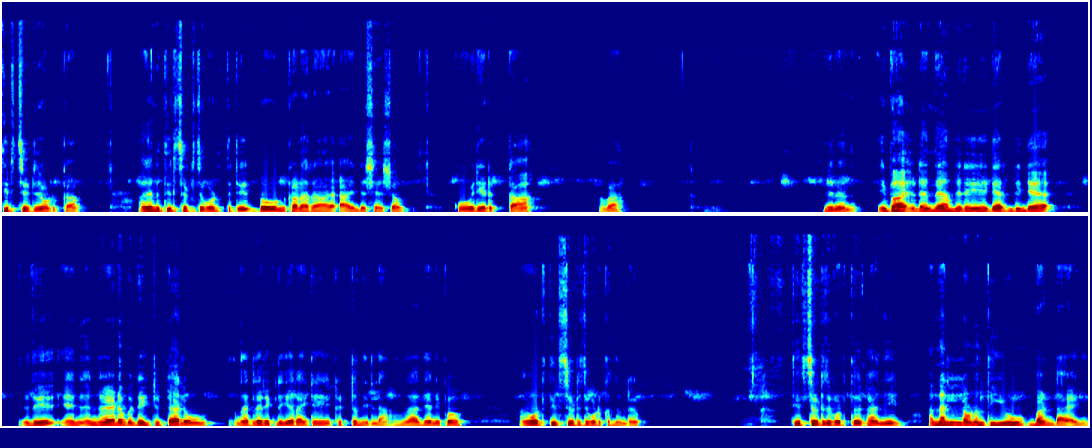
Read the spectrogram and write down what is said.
തിരിച്ചിട്ട് കൊടുക്കാം. അങ്ങനെ തിരിച്ചിട്ട് കൊടുത്തിട്ട് ബ്രൗൺ കളർ ആയതിന്റെ ശേഷം കോരിയെടുക്കാം വാ. ഇങ്ങനെയാണ് ഇപ്പോൾ ഇതെന്താ പറഞ്ഞാൽ ഗരണ്ടിന്റെ ഇത് എ- എങ്ങയുടെ ലൈറ്റ് ഇട്ടാലും നല്ലൊരു ക്ലിയർ ആയിട്ട് കിട്ടുന്നില്ല. അതാ ഞാനിപ്പോൾ അങ്ങോട്ട് തിരിച്ചെടുത്ത് കൊടുക്കുന്നുണ്ട്. തിരിച്ചെടുത്ത് കൊടുത്ത് കാഞ്ഞ് അത് നല്ലോണം തീയും വേണ്ട അതിന്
